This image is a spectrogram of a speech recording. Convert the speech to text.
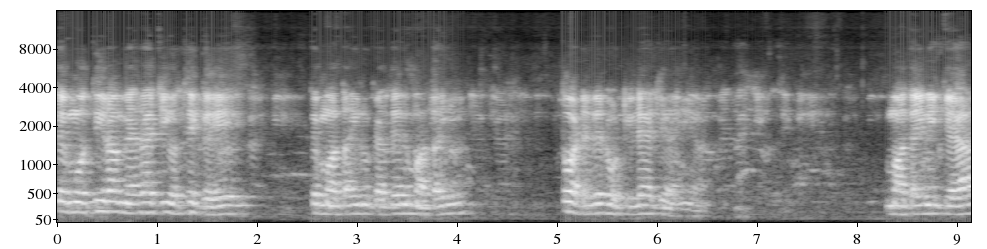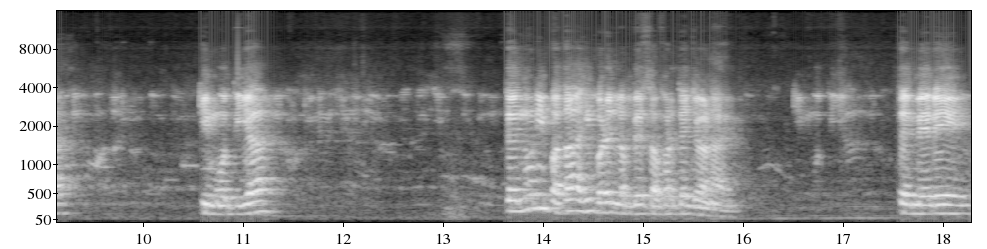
ਤੇ ਮੋਤੀ ਰਾਮ ਮਹਿਰਾ ਜੀ ਉੱਥੇ ਗਏ ਤੇ ਮਾਤਾ ਜੀ ਨੂੰ ਕਹਿੰਦੇ ਨੇ, ਮਾਤਾ ਜੀ, ਤੁਹਾਡੇ ਲਈ ਰੋਟੀ ਲੈ ਕੇ ਆਏ ਆ ਮਾਤਾ ਜੀ ਨੇ ਕਿਹਾ ਕਿ, ਮੋਤੀਆ ਤੈਨੂੰ ਨਹੀਂ ਪਤਾ ਅਸੀਂ ਬੜੇ ਲੰਬੇ ਸਫ਼ਰ ਤੇ ਜਾਣਾ ਹੈ। ਤੇ ਮੇਰੇ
